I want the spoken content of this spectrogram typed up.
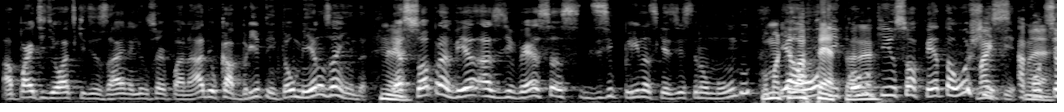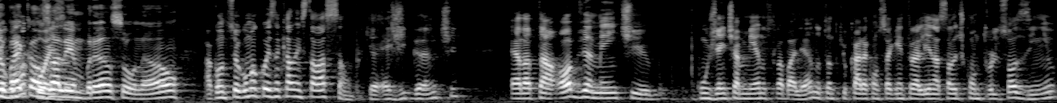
a parte de ótica design ali não serve para nada e o cabrito então menos ainda. É, é só para ver as diversas disciplinas que existem no mundo como e, aonde, afeta, e como né? que isso afeta o chip. Mas aconteceu Se vai causar coisa. lembrança ou não. Aconteceu alguma coisa naquela instalação, porque é gigante. Ela tá, obviamente, com gente a menos trabalhando, tanto que o cara consegue entrar ali na sala de controle sozinho.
